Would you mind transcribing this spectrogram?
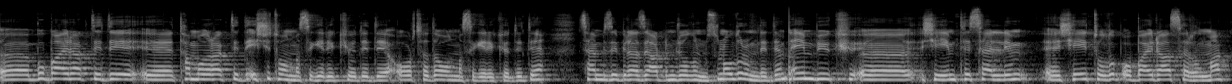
"Ee, bu bayrak dedi e, tam olarak dedi eşit olması gerekiyor dedi. Ortada olması gerekiyor dedi. Sen bize biraz yardımcı olur musun? Olurum dedim. En büyük e, şeyim tesellim e, şehit olup o bayrağa sarılmak.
